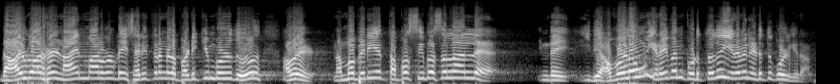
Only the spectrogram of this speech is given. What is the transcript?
இந்த ஆழ்வார்கள் நாயன்மார்களுடைய சரித்திரங்களை படிக்கும் பொழுது அவள் நம்ம பெரிய தபஸ் சிபஸெல்லாம் இல்லை. இந்த இது அவளும் இறைவன் கொடுத்தது இறைவன் எடுத்துக்கொள்கிறான்.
